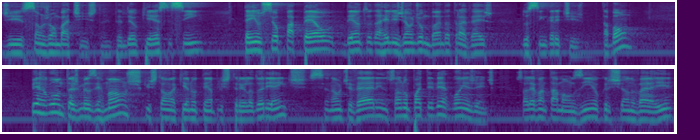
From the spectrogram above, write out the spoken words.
de São João Batista, entendeu? Que esse sim tem o seu papel dentro da religião de Umbanda através do sincretismo, tá bom? Perguntas, meus irmãos, que estão aqui no Templo Estrela do Oriente. Se não tiverem, só não pode ter vergonha, gente. Só levantar a mãozinha, o Cristiano vai aí,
